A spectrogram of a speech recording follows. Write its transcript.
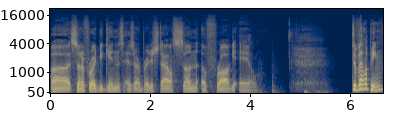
Uh, Son of Freud begins as our British style Son of Frog Ale. Developing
